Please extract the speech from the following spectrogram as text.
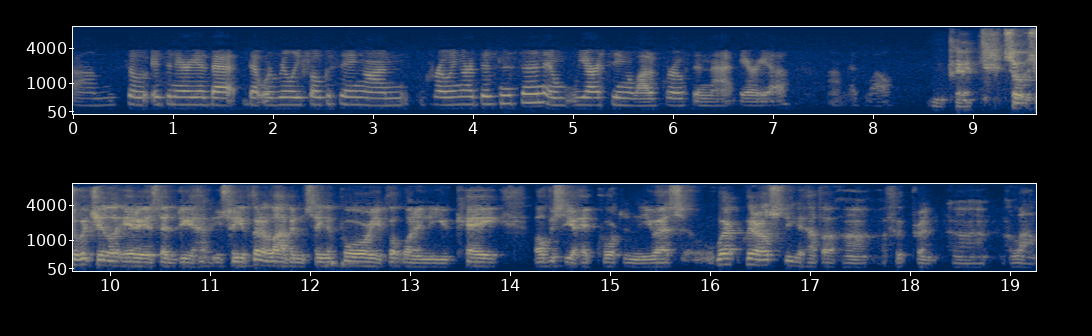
Um, so it's an area that, that we're really focusing on growing our business in, and we are seeing a lot of growth in that area um, as well. Okay. So, so which other areas then do you have? So you've got a lab in Singapore, you've got one in the UK, obviously you're headquartered in the US. Where, where else do you have a, a, a footprint, uh, a lab?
